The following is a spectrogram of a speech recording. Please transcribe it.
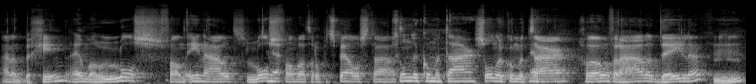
aan het begin. Helemaal los van inhoud, los ja. van wat er op het spel staat. Zonder commentaar. Zonder commentaar. Ja. Gewoon verhalen delen. Mm -hmm.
